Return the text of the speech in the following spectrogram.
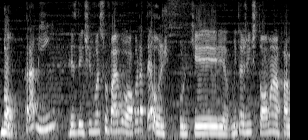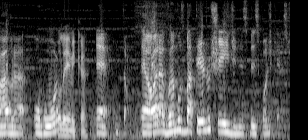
bom, pra mim, Resident Evil é survival horror até hoje, porque muita gente toma a palavra horror. Polêmica. É, então. É a hora, vamos bater no shade nesse desse podcast.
